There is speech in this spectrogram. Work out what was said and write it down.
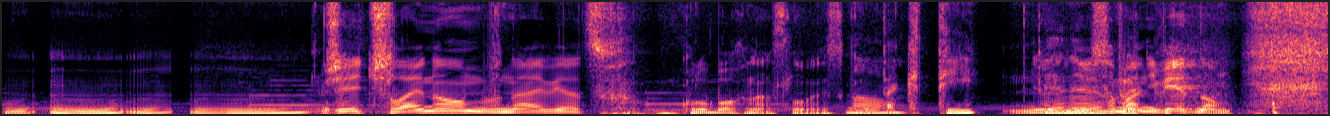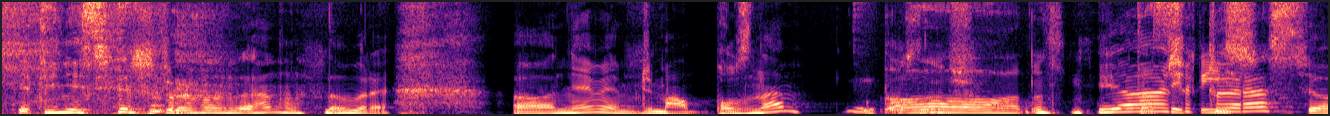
Bieliková. Že je členom v najviac kluboch na Slovensku. No. Tak ty? Ja, nie som ani v jednom. Ja, ty nie si v prvom, áno, dobre. Uh, neviem, mal, poznám? Poznáš. Ó, Ja, to si však to je píš. Rastio.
